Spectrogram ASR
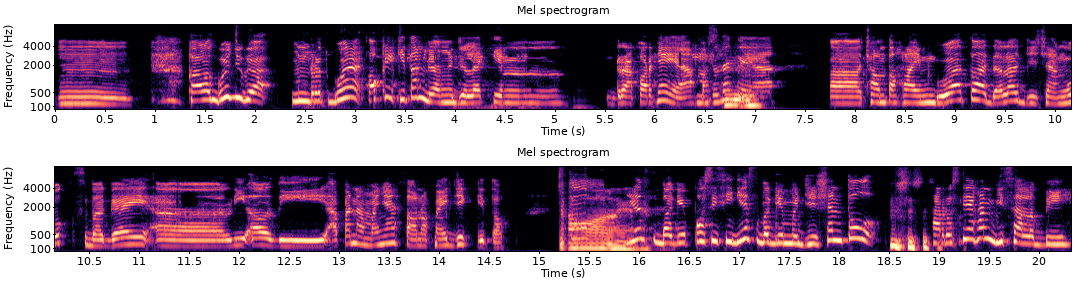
Hmm. Kalau gue juga menurut gue oke kita nggak ngejelekin drakornya ya. Maksudnya Hmm. Eh, contoh lain gue tuh adalah Ji Chang Wook sebagai Liel di apa namanya Sound of Magic gitu. oh Dia ya sebagai posisi dia sebagai magician tuh harusnya kan bisa lebih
